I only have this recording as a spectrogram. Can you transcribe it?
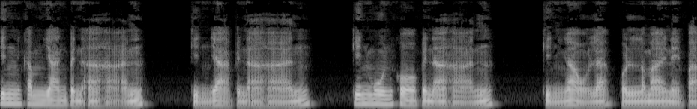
กินกำยานเป็นอาหาร กินหญ้าเป็นอาหาร กินมูลโคเป็นอาหาร กินเง่าและผลไม้ในป่า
